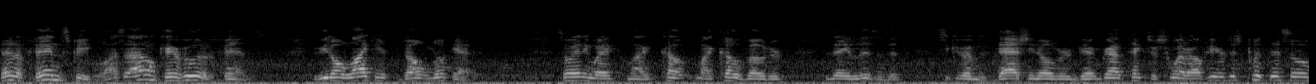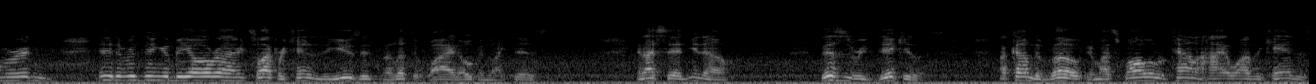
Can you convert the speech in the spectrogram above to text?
that offends people. I said, I don't care who it offends. If you don't like it, don't look at it. So anyway, my co my co-voter today, Elizabeth, she comes dashing over and grab, grab takes her sweater off. Here, just put this over it, and, everything will be all right. So I pretended to use it, and I left it wide open like this. And I said, you know, this is ridiculous. I come to vote in my small little town of Hiawatha, Kansas,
